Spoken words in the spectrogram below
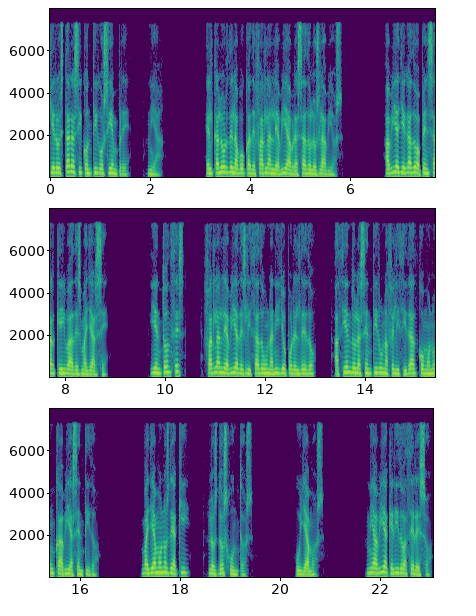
Quiero estar así contigo siempre, Nia. El calor de la boca de Farlan le había abrasado los labios. Había llegado a pensar que iba a desmayarse. Y entonces, Farlan le había deslizado un anillo por el dedo, haciéndola sentir una felicidad como nunca había sentido. Vayámonos de aquí, los dos juntos. Huyamos. Ni había querido hacer eso.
